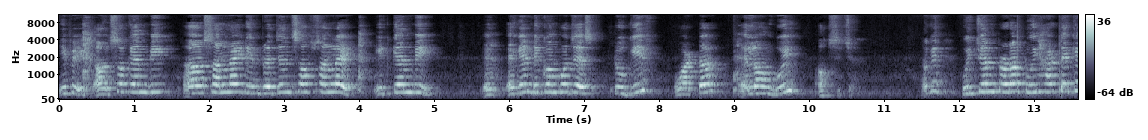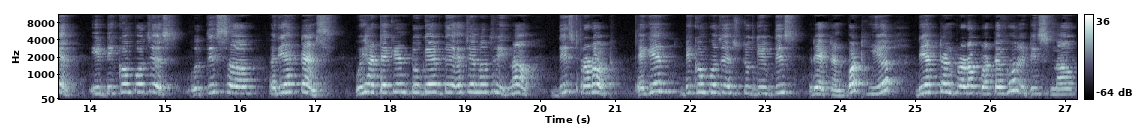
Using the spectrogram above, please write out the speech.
If it also can be uh, sunlight in presence of sunlight it can be. Uh, again decomposes to give water along with oxygen. Okay which one product we have taken? It decomposes with this uh, reactants. We have taken to get the HNO3 now this product again decomposes to give this reactant. But here reactant product whatever it is now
